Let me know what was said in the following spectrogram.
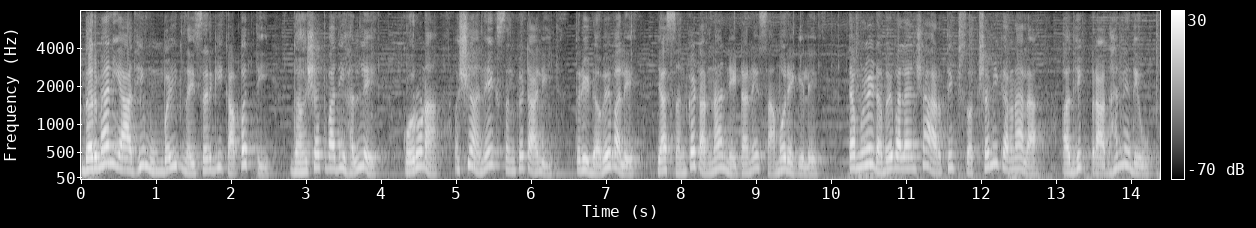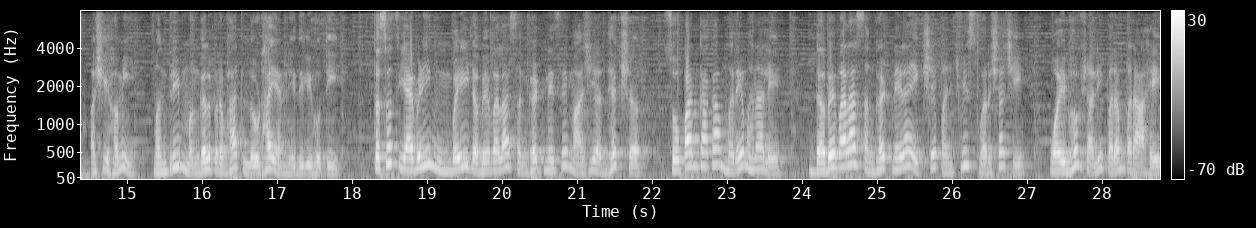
दरम्यान याआधी मुंबईत नैसर्गिक आपत्ती दहशतवादी हल्ले कोरोना अशी अनेक संकट आली तरी डबेवाले या संकटांना नेटाने सामोरे गेले. त्यामुळे डबेवाल्यांच्या आर्थिक सक्षमीकरणाला अधिक प्राधान्य देऊ अशी हमी मंत्री मंगलप्रभात लोढा यांनी दिली होती. तसंच यावेळी मुंबई डबेवाला संघटनेचे माजी अध्यक्ष सोपानकाका मरे म्हणाले डबेवाला संघटनेला एकशे पंचवीस वर्षाची वैभवशाली परंपरा आहे.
